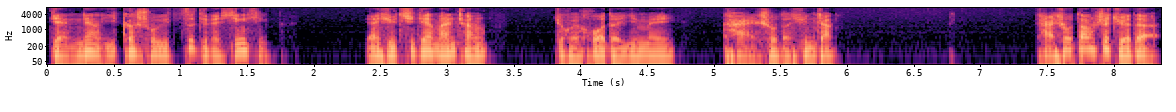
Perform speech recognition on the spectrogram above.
点亮一颗属于自己的星星。连续七天完成，就会获得一枚凯叔的勋章。”凯叔当时觉得。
